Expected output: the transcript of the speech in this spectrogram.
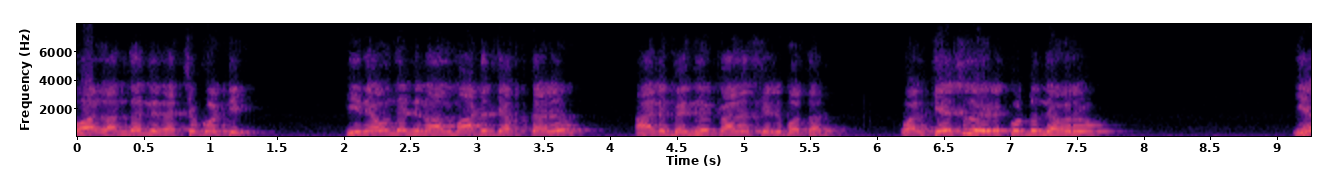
వాళ్ళందరినీ రెచ్చగొట్టి ఈయనేముందండి నాలుగు మాటలు చెప్తారు ఆయన బెంగళూరు ప్యాలెస్కి వెళ్ళిపోతారు. వాళ్ళు కేసులో ఇరుక్కుంటుంది ఎవరు? ఏ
